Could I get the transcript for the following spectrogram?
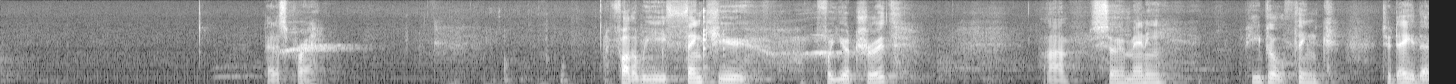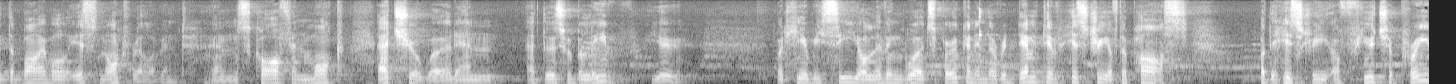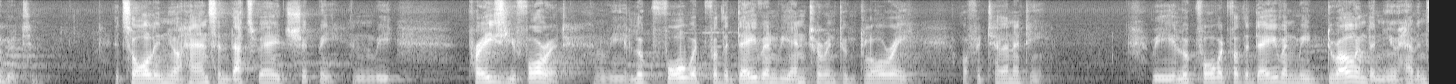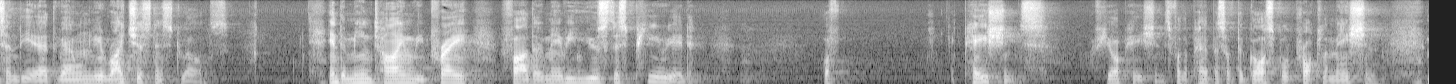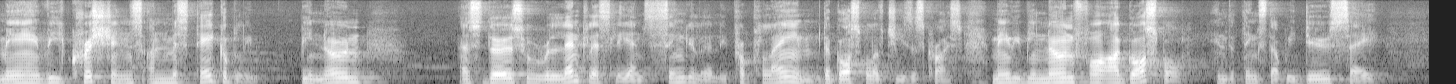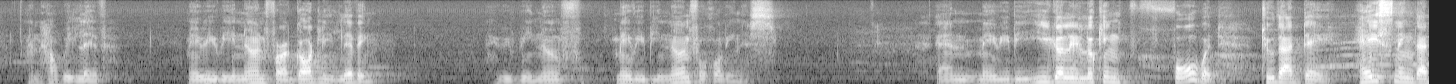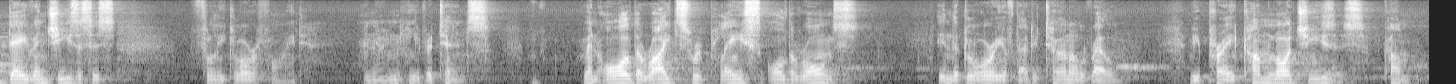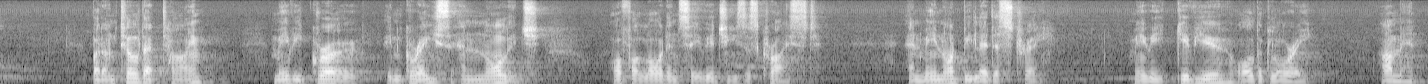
Let us pray. Father, we thank you for your truth. Um, so many people think today that the Bible is not relevant and scoff and mock at your word and at those who believe you. But here we see your living word spoken in the redemptive history of the past, but the history of future pre written. It's all in your hands, and that's where it should be. And we praise you for it. And we look forward for the day when we enter into glory of eternity. We look forward for the day when we dwell in the new heavens and the earth where only righteousness dwells. In the meantime, we pray, Father, may we use this period patience, of your patience, for the purpose of the gospel proclamation. May we Christians unmistakably be known as those who relentlessly and singularly proclaim the gospel of Jesus Christ. May we be known for our gospel in the things that we do, say, and how we live. May we be known for a godly living. May we be known for, may we be known for holiness and may we be eagerly looking forward to that day hastening that day when Jesus is fully glorified and when he returns, when all the rights replace all the wrongs in the glory of that eternal realm. We pray, Come, Lord Jesus, come. But until that time, may we grow in grace and knowledge of our Lord and Savior Jesus Christ, and may not be led astray. May we give you all the glory. Amen.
